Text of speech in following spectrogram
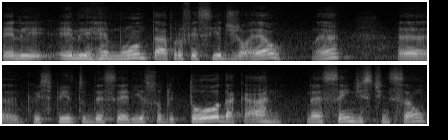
ele, ele remonta à profecia de Joel, né, é, que o Espírito desceria sobre toda a carne, né, sem distinção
